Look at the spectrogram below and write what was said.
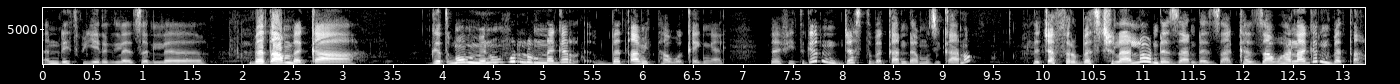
እንዴት ብዬ ልግለጽል? በጣም በቃ ግጥሙ ምኑም ሁሉም ነገር በጣም ይታወቀኛል። በፊት ግን just በቃ እንደ ሙዚቃ ነው ልጨፍርበት እችላለሁ፣ እንደዛ እንደዛ። ከዛ በኋላ ግን በጣም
